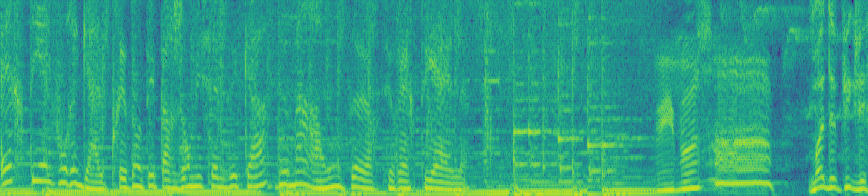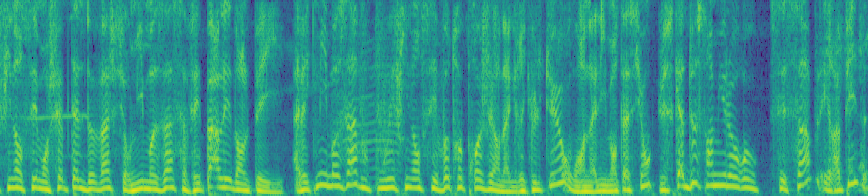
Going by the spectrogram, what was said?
RTL vous régale, présenté par Jean-Michel Zeka, demain à 11h sur RTL. Mimosa Moi, depuis que j'ai financé mon cheptel de vache sur Mimosa, ça fait parler dans le pays. Avec Mimosa, vous pouvez financer votre projet en agriculture ou en alimentation jusqu'à 200 000 euros. C'est simple et rapide.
